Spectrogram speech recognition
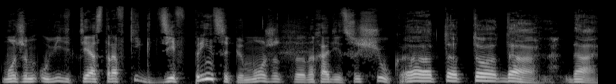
можем увидеть те островки, где, в принципе, может находиться щука. То, то, да, да.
